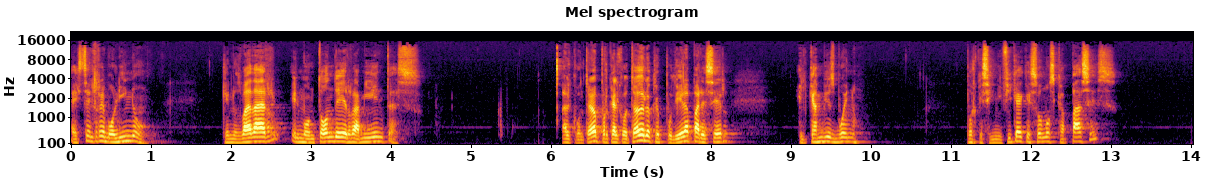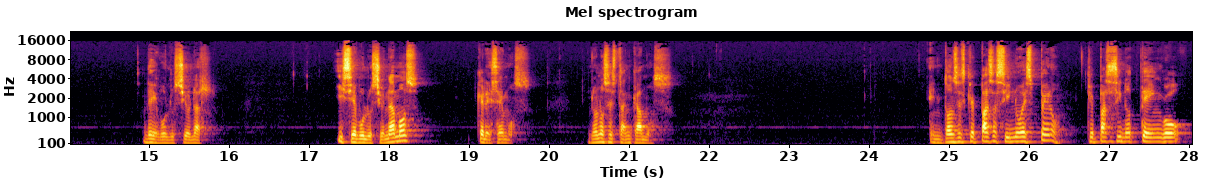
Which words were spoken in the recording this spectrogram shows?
está el remolino que nos va a dar el montón de herramientas. Al contrario, porque al contrario de lo que pudiera parecer, el cambio es bueno, porque significa que somos capaces de evolucionar. Y si evolucionamos, crecemos, no nos estancamos. Entonces, ¿qué pasa si no espero? ¿Qué pasa si no tengo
